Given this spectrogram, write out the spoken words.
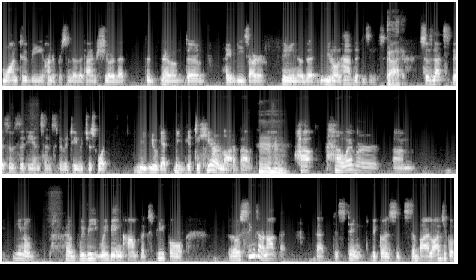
want to be 100% of the time sure that the uh, the IVDs are you know that you don't have the disease. Got it. So that's specificity and sensitivity, which is what you get you get to hear a lot about. Mm-hmm. How, however, um, you know, we be, we being complex people, those things are not that that distinct because it's a biological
